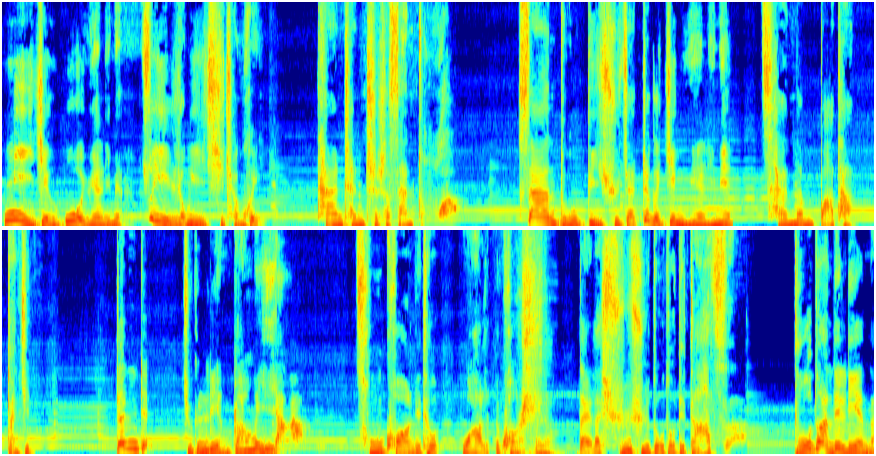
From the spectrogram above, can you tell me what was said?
逆境恶缘里面最容易起嗔恚，贪嗔痴是三毒啊，三毒必须在这个境缘里面才能把它断尽，真的就跟炼钢一样啊，从矿里头挖了个矿石。带了许许多多的渣子，不断的练呢，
